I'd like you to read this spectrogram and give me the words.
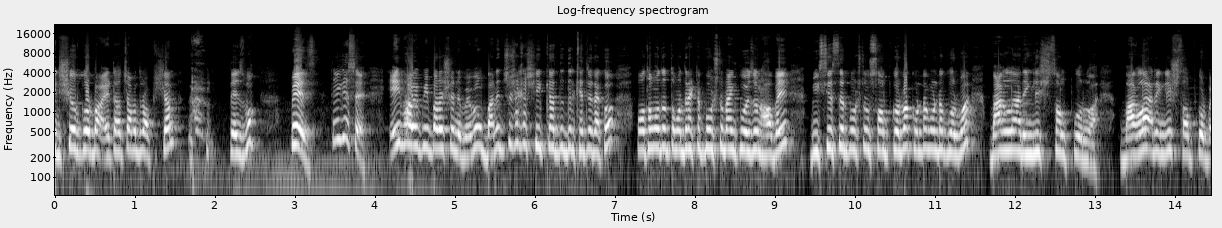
ইনশিওর করবা। এটা হচ্ছে আমাদের অফিসিয়াল ফেসবুক পেজ ঠিক আছে? এইভাবে প্রিপারেশন নেবে এবং বাণিজ্য শাখার শিক্ষার্থীদের ক্ষেত্রে দেখো, প্রথমত তোমাদের একটা প্রশ্ন ব্যাংক প্রয়োজন হবে বিসিএস এর প্রশ্ন সলভ করবা, কোনটা কোনটা করবা? বাংলা আর ইংলিশ সলভ করবা। বাংলা আর ইংলিশ সলভ করবা।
